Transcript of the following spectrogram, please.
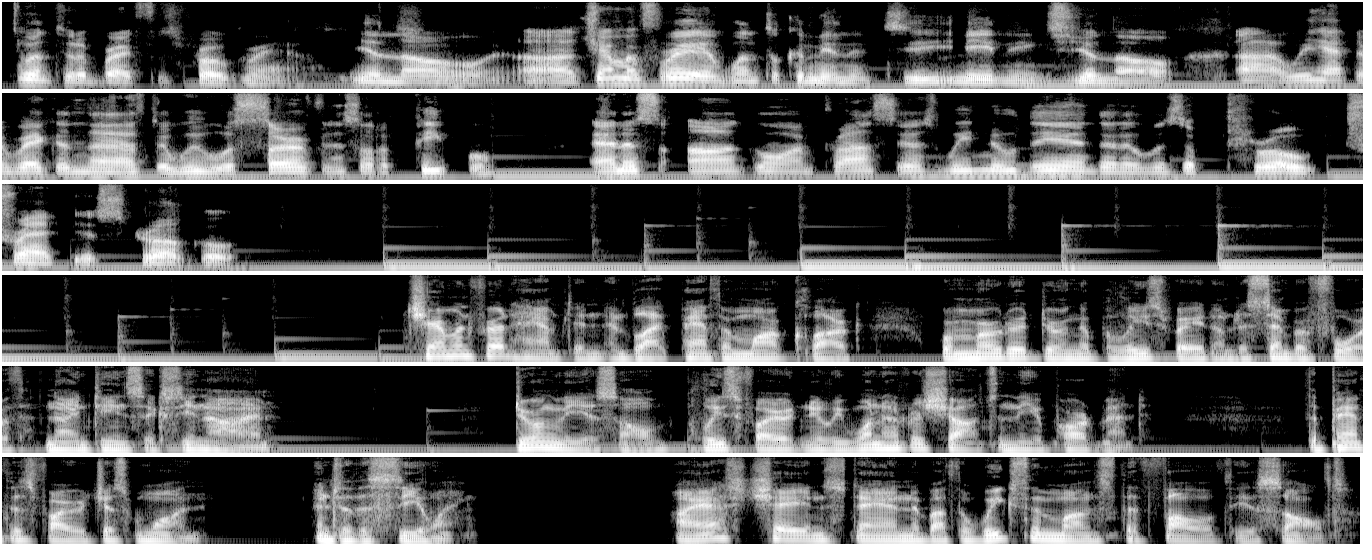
went to the breakfast program. You know, uh, Chairman Fred went to community meetings. You know, uh, we had to recognize that we were servants of the people. And it's an ongoing process. We knew then that it was a protracted struggle. Chairman Fred Hampton and Black Panther Mark Clark were murdered during a police raid on December 4th, 1969. During the assault, police fired nearly 100 shots in the apartment. The Panthers fired just one, into the ceiling. I asked Che and Stan about the weeks and months that followed the assault.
